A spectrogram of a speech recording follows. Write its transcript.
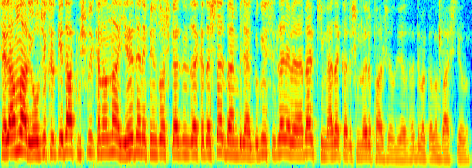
Selamlar Yolcu 4761 kanalına yeniden hepiniz hoş geldiniz arkadaşlar. Ben Bilal. Bugün sizlerle beraber kimyada karışımları parçalayacağız. Hadi bakalım başlayalım.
